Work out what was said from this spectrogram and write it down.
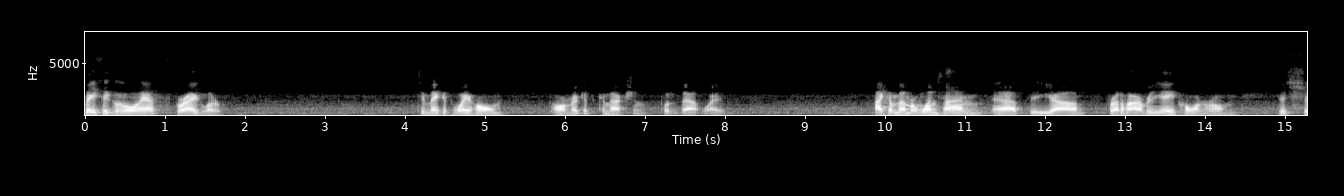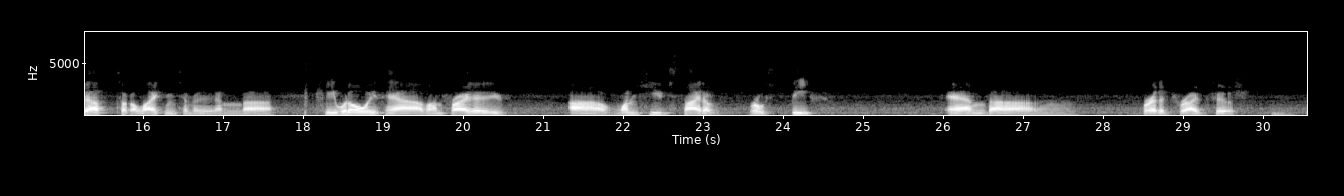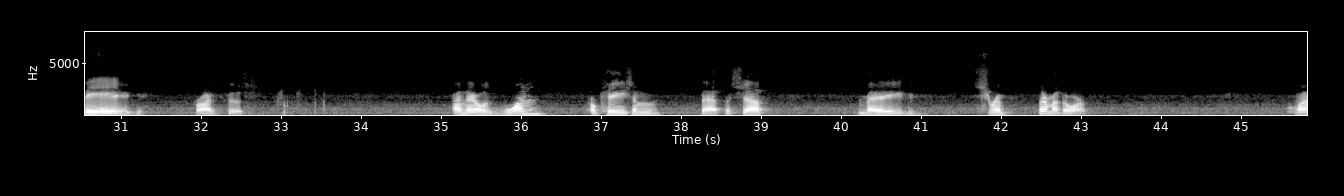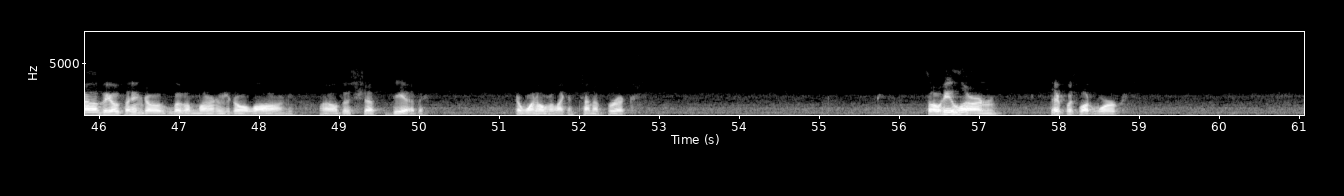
basically the last straggler to make its way home or make its connection, put it that way. I can remember one time at the uh, Fred Harvey Acorn Room, the chef took a liking to me, and uh, he would always have on Fridays uh, one huge side of roast beef and uh, breaded fried fish, big fried fish. And there was one occasion that the chef made shrimp thermidor. Well, the old saying goes, live and learn as you go along. Well, this chef did. It went over like a ton of bricks. So he learned, stick with what works.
